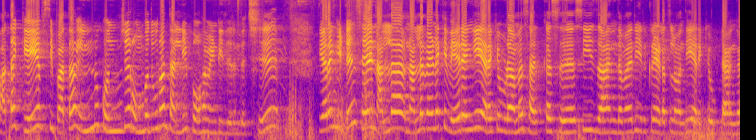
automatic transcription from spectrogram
பார்த்தா கேஎஃப்சி பார்த்தா இன்னும் கொஞ்சம் ரொம்ப தூரம் தள்ளி போக வேண்டியது இருந்துச்சு. இறங்கிட்டு சரி நல்ல நல்ல வேலைக்கு வேற எங்கேயும் இறக்கி விடாமல் சர்க்கஸு சீசா இந்த மாதிரி இருக்கிற இடத்துல வந்து இறக்கி விட்டாங்க.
